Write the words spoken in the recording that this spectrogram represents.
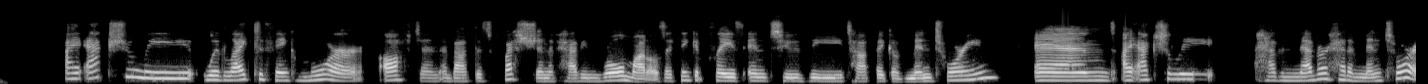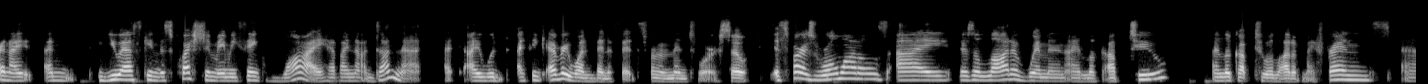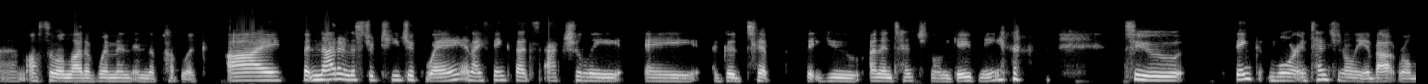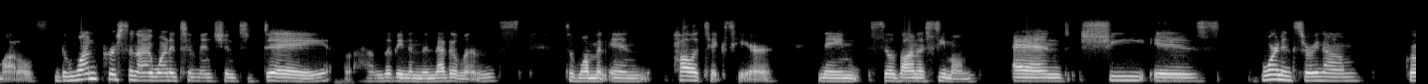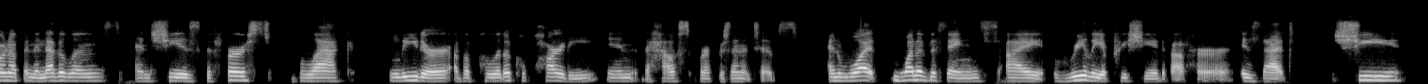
I actually would like to think more often about this question of having role models. I think it plays into the topic of mentoring. And I actually have never had a mentor. And I and you asking this question made me think, why have I not done that? I, would I think everyone benefits from a mentor. So as far as role models, I there's a lot of women I look up to. I look up to a lot of my friends, um, also a lot of women in the public eye, but not in a strategic way. And I think that's actually a, a good tip that you unintentionally gave me to think more intentionally about role models. The one person I wanted to mention today, uh, living in the Netherlands, a woman in politics here named Sylvana Simons. And she is born in Suriname, grown up in the Netherlands, and she is the first Black leader of a political party in the House of Representatives. And what one of the things I really appreciate about her is that she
